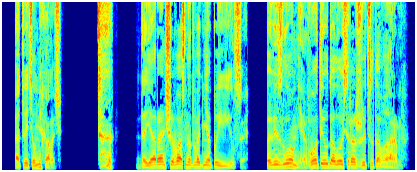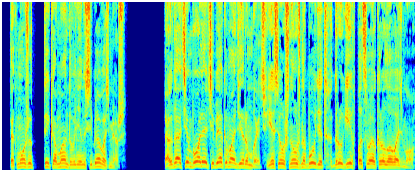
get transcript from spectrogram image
— ответил Михалыч. «Да я раньше вас на два дня появился. Повезло мне, вот и удалось разжиться товаром. Так может, ты командование на себя возьмешь?» «Тогда тем более тебе командиром быть. Если уж нужно будет, других под свое крыло возьму.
